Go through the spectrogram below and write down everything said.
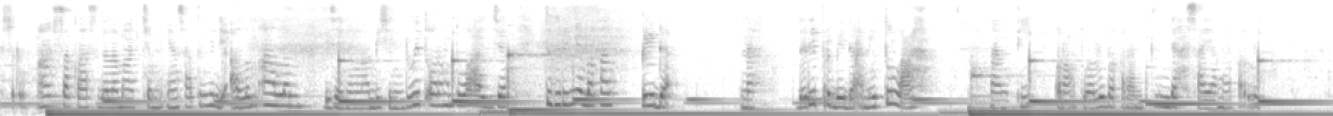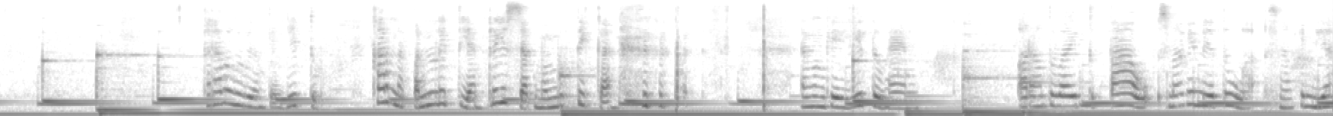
disuruh masak lah segala macam. Yang satunya di alam-alam bisa ngabisin duit orang tua aja. Itu gedenya bakal beda. Nah dari perbedaan itulah nanti orang tua lu bakalan pindah sayangnya ke lu. Kenapa gue bilang kayak gitu? Karena penelitian riset membuktikan. Emang kayak gitu men. Orang tua itu tahu semakin dia tua semakin dia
